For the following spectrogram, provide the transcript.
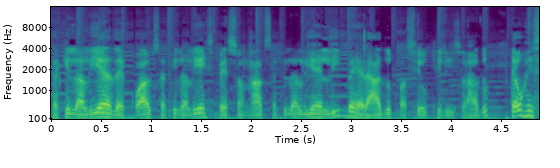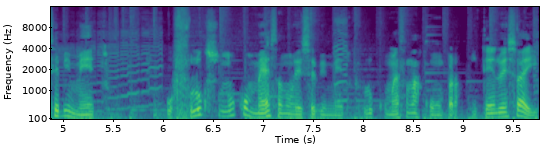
se aquilo ali é adequado, se aquilo ali é inspecionado, se aquilo ali é liberado para ser utilizado, até o recebimento. O fluxo não começa no recebimento, o fluxo começa na compra. Entendam isso aí.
